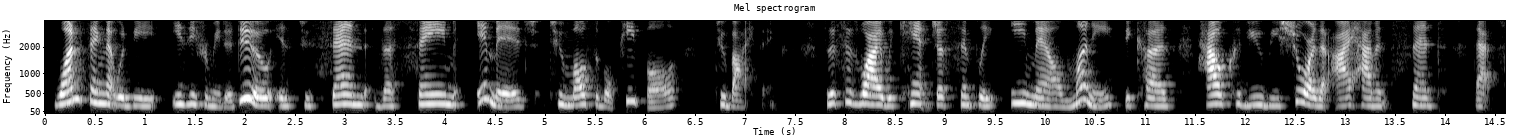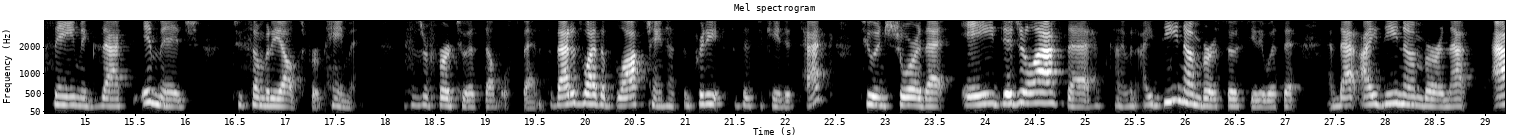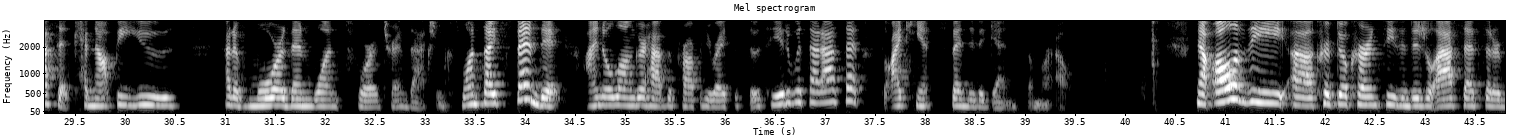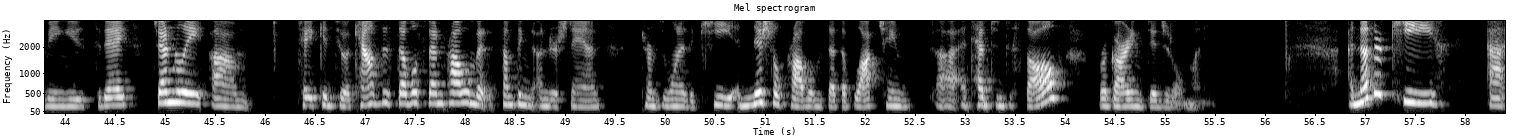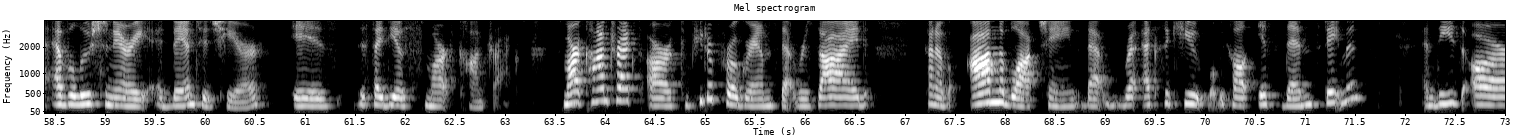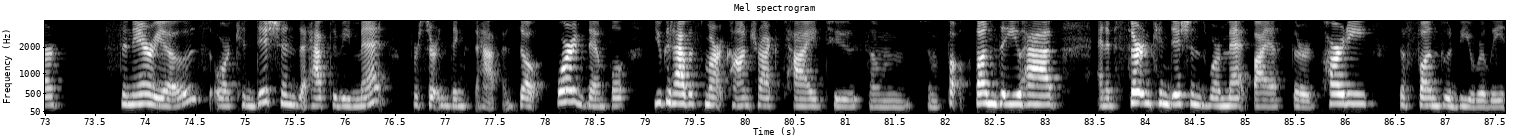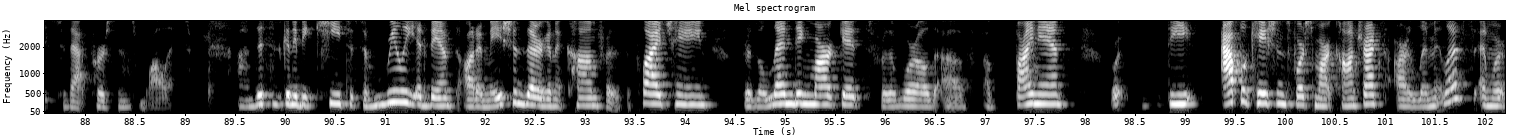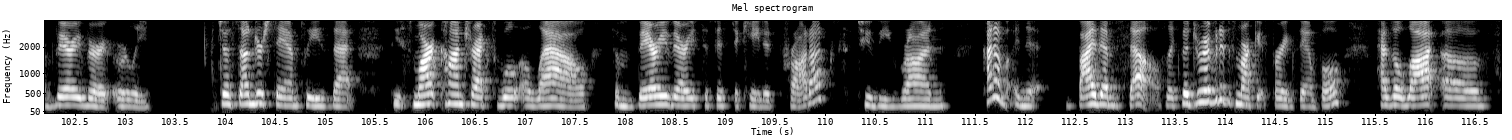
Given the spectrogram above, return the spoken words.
One thing that would be easy for me to do is to send the same image to multiple people to buy things. So, this is why we can't just simply email money because how could you be sure that I haven't sent that same exact image to somebody else for payment? This is referred to as double spend. So, that is why the blockchain has some pretty sophisticated tech to ensure that a digital asset has kind of an ID number associated with it. And that ID number and that asset cannot be used kind of more than once for a transaction. Because once I spend it, I no longer have the property rights associated with that asset, so I can't spend it again somewhere else. Now, all of the uh, cryptocurrencies and digital assets that are being used today generally um, take into account this double spend problem, but it's something to understand in terms of one of the key initial problems that the blockchain uh, attempted to solve regarding digital money. Another key uh, evolutionary advantage here is this idea of smart contracts. Smart contracts are computer programs that reside kind of on the blockchain that execute what we call if then statements. And these are scenarios or conditions that have to be met for certain things to happen. So, for example, you could have a smart contract tied to some some funds that you have, and if certain conditions were met by a third party, the funds would be released to that person's wallet. Um, this is going to be key to some really advanced automations that are going to come for the supply chain, for the lending markets, for the world of, of finance. The applications for smart contracts are limitless, and we're very, very early. Just understand, please, that these smart contracts will allow some very, very sophisticated products to be run kind of in, by themselves. Like the derivatives market, for example, has a lot of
